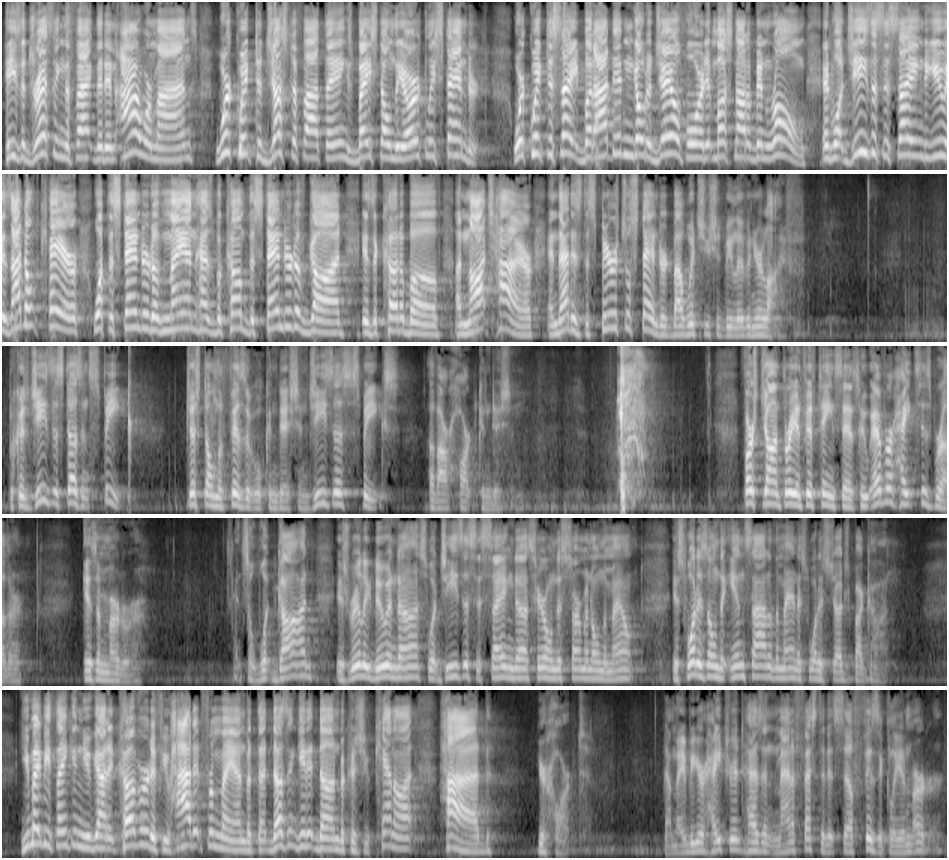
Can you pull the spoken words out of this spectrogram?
He's addressing the fact that in our minds, we're quick to justify things based on the earthly standard. We're quick to say, but I didn't go to jail for it. It must not have been wrong. And what Jesus is saying to you is, I don't care what the standard of man has become. The standard of God is a cut above, a notch higher, and that is the spiritual standard by which you should be living your life. Because Jesus doesn't speak just on the physical condition. Jesus speaks of our heart condition. 1 John 3 and 15 says, Whoever hates his brother is a murderer. And so, what God is really doing to us, what Jesus is saying to us here on this Sermon on the Mount, is what is on the inside of the man is what is judged by God. You may be thinking you've got it covered if you hide it from man, but that doesn't get it done because you cannot hide your heart. Now, maybe your hatred hasn't manifested itself physically in murder.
